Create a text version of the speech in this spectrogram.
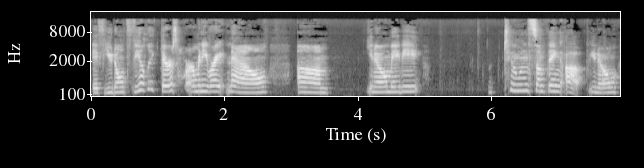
if you don't feel like there's harmony right now, um, you know, maybe tune something up, you know,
